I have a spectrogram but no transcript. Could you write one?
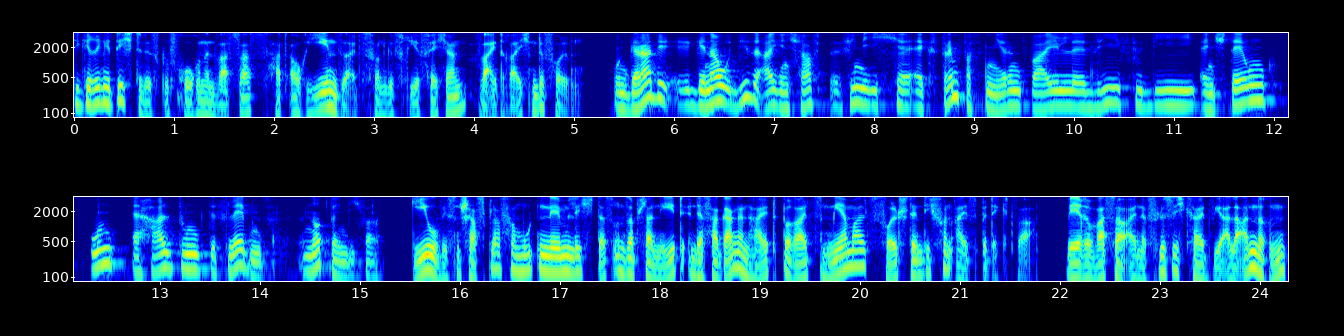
Die geringe Dichte des gefrorenen Wassers hat auch jenseits von Gefrierfächern weitreichende Folgen. Und gerade äh, genau diese Eigenschaft finde ich äh, extrem faszinierend, weil sie für die Entstehung und Erhaltung des Lebens notwendig war. Geowissenschaftler vermuten nämlich, dass unser Planet in der Vergangenheit bereits mehrmals vollständig von Eis bedeckt war. Wäre Wasser eine Flüssigkeit wie alle anderen,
